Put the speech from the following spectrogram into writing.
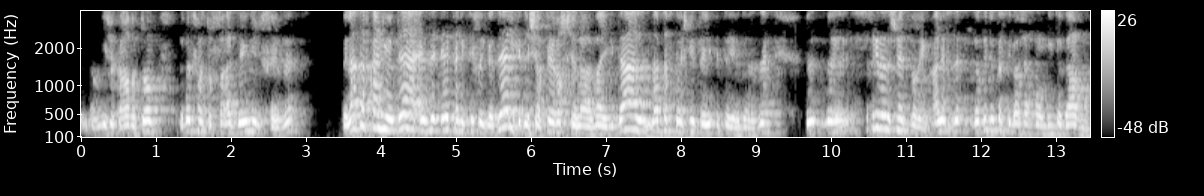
להרגיש הכרה בטוב, זה בטח תופעה די נרחבת, ולאו דווקא אני יודע איזה עץ אני צריך לגדל כדי שהפרח של האהבה יגדל, לאו דווקא יש לי את הידע הזה, וצריך להגיד על זה שני דברים, א', זו בדיוק הסיבה שאנחנו לומדים את הדרמה,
